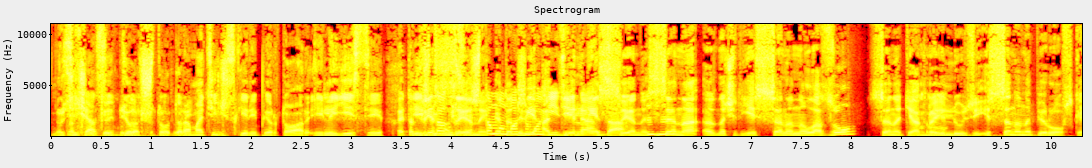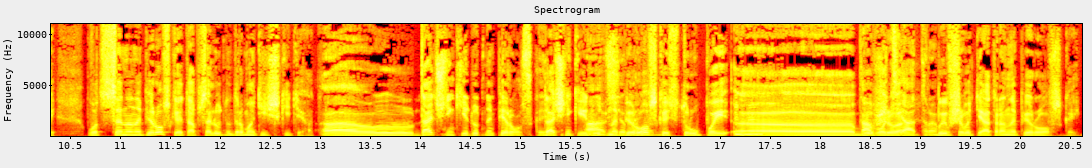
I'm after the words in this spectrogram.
Но сейчас идет что, драматический репертуар или есть и... Это две что, сцены, что это две увидеть, отдельные да. сцены. Да. Сцена, э, значит, есть сцена на Лазо, сцена театра угу. иллюзий, и сцена на Перовской. Вот сцена на Перовской – это абсолютно драматический театр. А, дачники идут на Перовской. Дачники идут а, на Перовской понятно. с труппой угу. э, бывшего, бывшего театра на Перовской.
